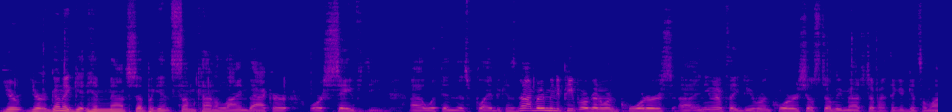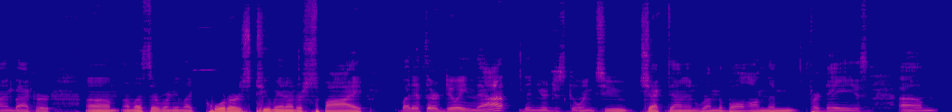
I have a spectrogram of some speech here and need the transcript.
you're you're going to get him matched up against some kind of linebacker or safety uh, within this play because not very many people are going to run quarters uh, and even if they do run quarters he'll still be matched up I think against a linebacker um, unless they're running like quarters two man under spy but if they're doing that, then you're just going to check down and run the ball on them for days. Um,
